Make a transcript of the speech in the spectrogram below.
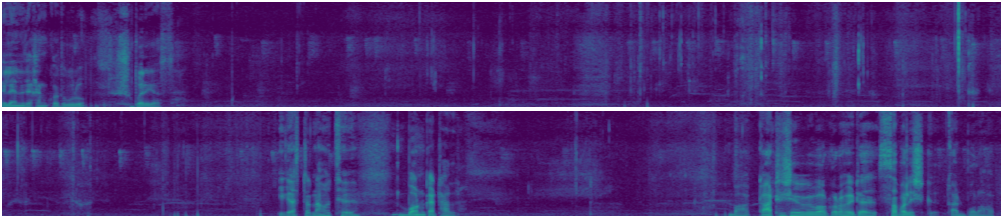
এই লাইনে দেখেন কতগুলো সুপারি গাছ। এই গাছটার নাম হচ্ছে বন কাঁঠাল বা কাঠ হিসেবে ব্যবহার করা হয়, এটা সাপালিশ কাঠ বলা হয়।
